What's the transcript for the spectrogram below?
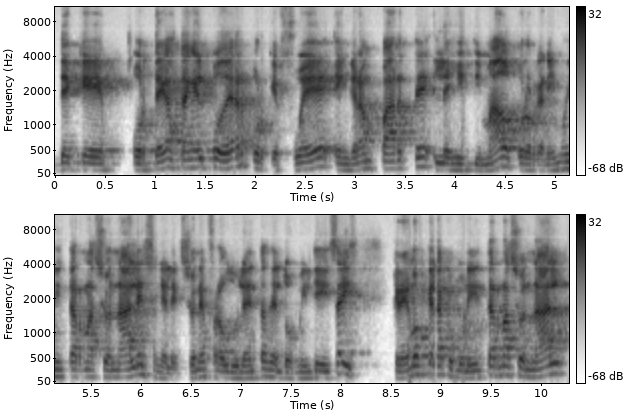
de que Ortega está en el poder porque fue en gran parte legitimado por organismos internacionales en elecciones fraudulentas del 2016. Creemos que la comunidad internacional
